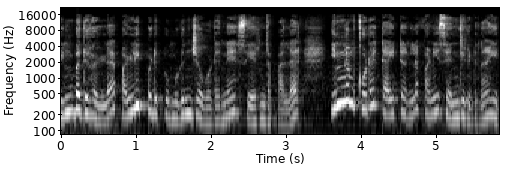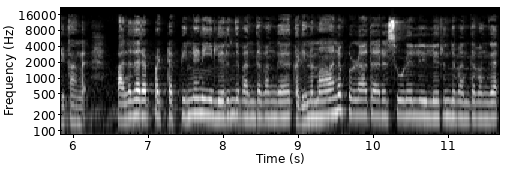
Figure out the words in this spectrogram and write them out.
எண்பதுகளில் பள்ளிப்படிப்பு முடிஞ்ச உடனே சேர்ந்த பலர் இன்னும் கூட டைட்டனில் பணி செஞ்சுக்கிட்டு தான் இருக்காங்க. பலதரப்பட்ட பின்னணியிலிருந்து வந்தவங்க கடினமான பொருளாதார சூழலிலிருந்து வந்தவங்க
